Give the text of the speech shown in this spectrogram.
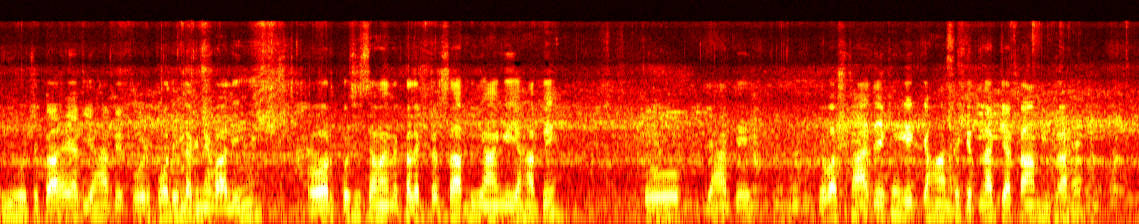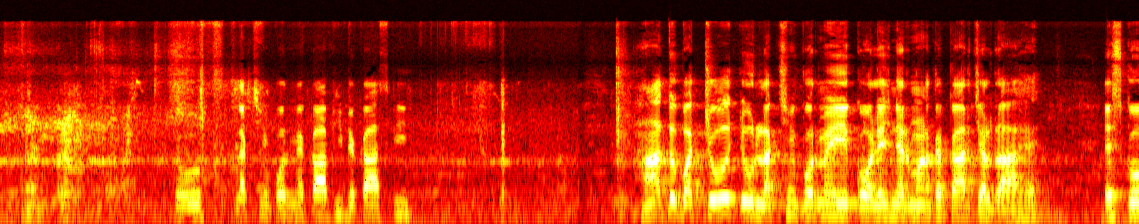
भी हो चुका है। अब यहाँ पे पेड़ पौधे लगने वाले हैं और कुछ ही समय में कलेक्टर साहब भी आएँगे यहाँ पे। तो यहाँ के व्यवस्थाएँ देखेंगे कहाँ से कितना क्या काम हुआ है। तो लक्ष्मीपुर में काफ़ी विकास की। हाँ तो बच्चों, जो लक्ष्मीपुर में ये कॉलेज निर्माण का कार्य चल रहा है इसको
